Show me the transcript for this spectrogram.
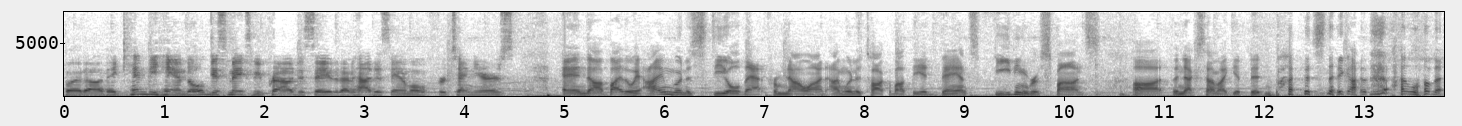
but uh, they can be handled. Just makes me proud to say that I've had this animal for 10 years. And uh, by the way, I'm going to steal that from now on. I'm going to talk about the advanced feeding response uh, the next time I get bitten by a snake. I, I, love that.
